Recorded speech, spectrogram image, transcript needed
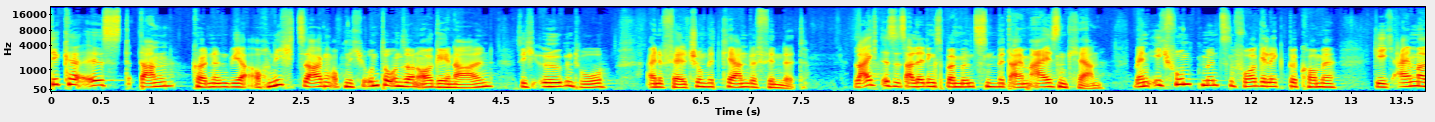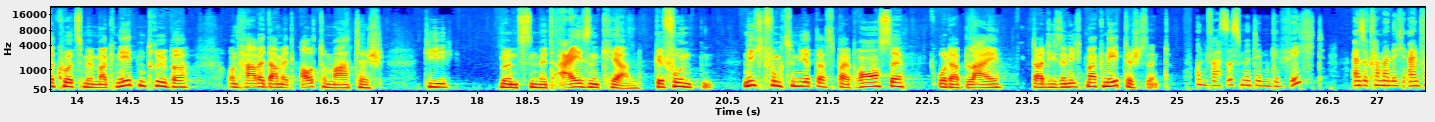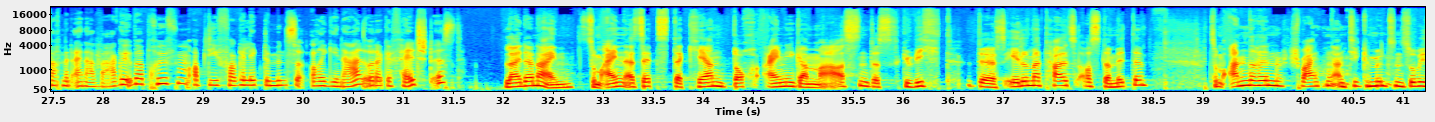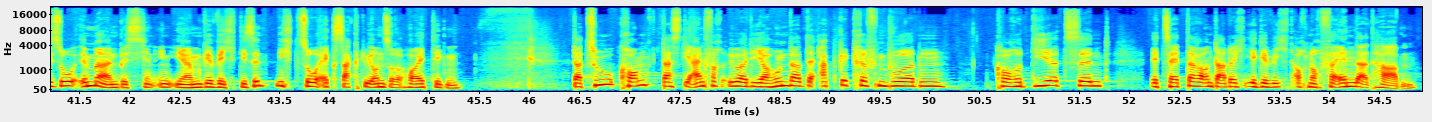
dicker ist, dann können wir auch nicht sagen, ob nicht unter unseren Originalen sich irgendwo eine Fälschung mit Kern befindet. Leicht ist es allerdings bei Münzen mit einem Eisenkern. Wenn ich Fundmünzen vorgelegt bekomme, gehe ich einmal kurz mit Magneten drüber und habe damit automatisch die Münzen mit Eisenkern gefunden. Nicht funktioniert das bei Bronze oder Blei, da diese nicht magnetisch sind. Und was ist mit dem Gewicht? Also kann man nicht einfach mit einer Waage überprüfen, ob die vorgelegte Münze original oder gefälscht ist? Leider nein. Zum einen ersetzt der Kern doch einigermaßen das Gewicht des Edelmetalls aus der Mitte. Zum anderen schwanken antike Münzen sowieso immer ein bisschen in ihrem Gewicht. Die sind nicht so exakt wie unsere heutigen. Dazu kommt, dass die einfach über die Jahrhunderte abgegriffen wurden, korrodiert sind etc. und dadurch ihr Gewicht auch noch verändert haben.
